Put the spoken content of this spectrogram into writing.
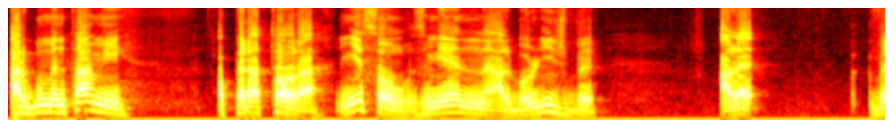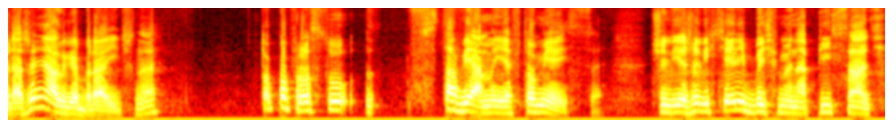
argumentami operatora nie są zmienne albo liczby, ale wyrażenia algebraiczne, to po prostu wstawiamy je w to miejsce. Czyli jeżeli chcielibyśmy napisać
